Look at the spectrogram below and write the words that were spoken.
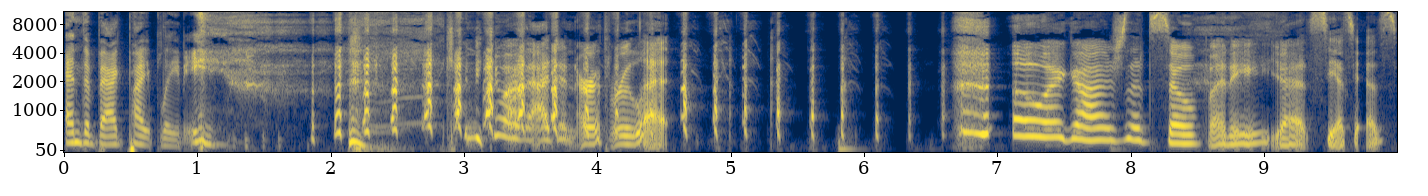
and the bagpipe lady. Can you imagine Earth Roulette? Oh my gosh, that's so funny. Yes, yes, yes.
